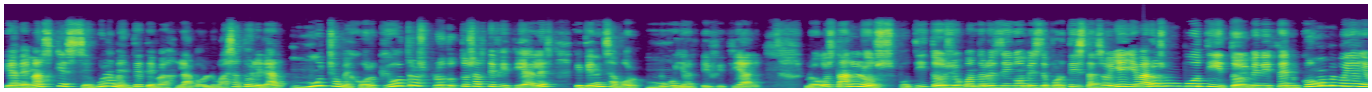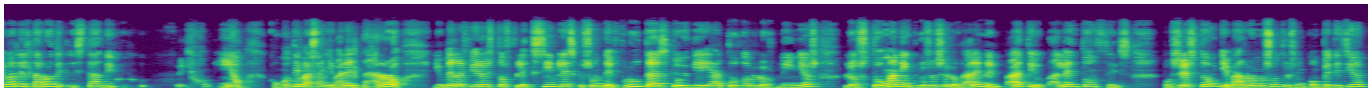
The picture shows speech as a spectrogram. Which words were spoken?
y además que seguramente te lo vas a tolerar mucho mejor que otros productos artificiales que tienen sabor muy artificial. Luego están los potitos. Yo cuando les digo a mis deportistas, oye, llevaros un potito y me dicen, ¿cómo me voy a llevar el tarro de cristal? Dijo, hijo mío, ¿cómo te vas a llevar el tarro? Yo me refiero a estos flexibles que son de frutas que hoy día a todos los niños los toman, incluso se lo dan en el patio, ¿vale? Entonces, pues esto, llevarlo nosotros en competición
